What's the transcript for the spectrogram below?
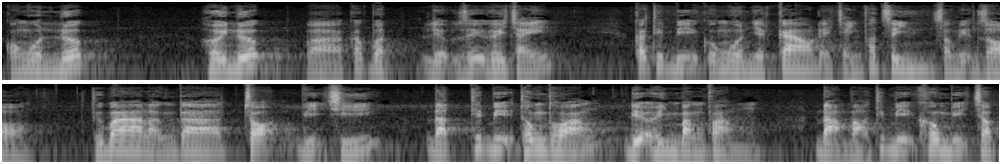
có nguồn nước, hơi nước và các vật liệu dễ gây cháy. Các thiết bị có nguồn nhiệt cao để tránh phát sinh dòng điện dò. Thứ ba là chúng ta chọn vị trí đặt thiết bị thông thoáng, địa hình bằng phẳng, đảm bảo thiết bị không bị chập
